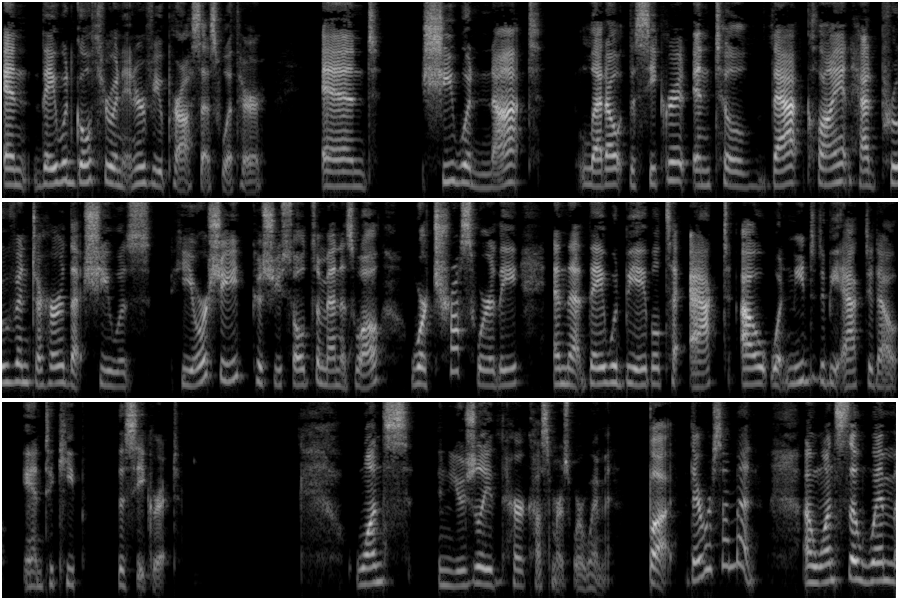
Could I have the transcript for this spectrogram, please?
and they would go through an interview process with her and she would not let out the secret until that client had proven to her that she was he or she because she sold to men as well were trustworthy and that they would be able to act out what needed to be acted out and to keep the secret. Once and usually her customers were women but there were some men. Uh, once the whim,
